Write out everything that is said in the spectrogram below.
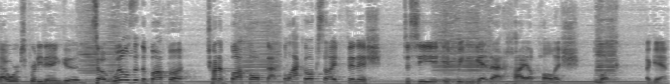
That works pretty dang good. So Will's at the buffer, trying to buff off that black oxide finish to see if we can get that higher polish look again.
